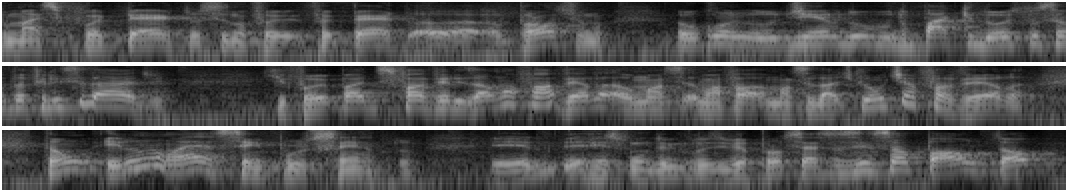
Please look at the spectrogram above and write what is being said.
mas foi perto, se não foi, foi perto, uh, próximo, o, o, dinheiro do, do PAC 2 para Santa Felicidade que foi para desfavelizar uma favela, uma, uma, uma, cidade que não tinha favela. Então, ele não é 100%. Ele respondeu, inclusive, a processos em São Paulo tal,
